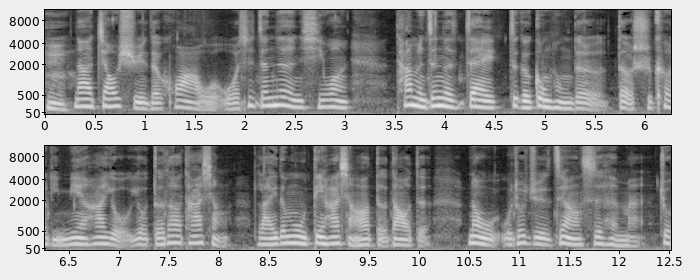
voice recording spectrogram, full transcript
嗯，那教学的话，我我是真正希望他们真的在这个共同的的时刻里面，他有有得到他想来的目的，他想要得到的。那我我就觉得这样是很蛮就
